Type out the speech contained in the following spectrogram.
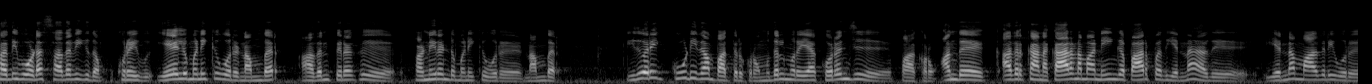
பதிவோட சதவிகிதம் குறைவு. ஏழு மணிக்கு ஒரு நம்பர் அதன் பிறகு பன்னிரெண்டு மணிக்கு ஒரு நம்பர் இதுவரை கூடி தான் பார்த்துருக்குறோம். முதல் முறையாக குறைஞ்சு பார்க்குறோம். அந்த அதற்கான காரணமாக நீங்கள் பார்ப்பது என்ன? அது என்ன மாதிரி ஒரு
